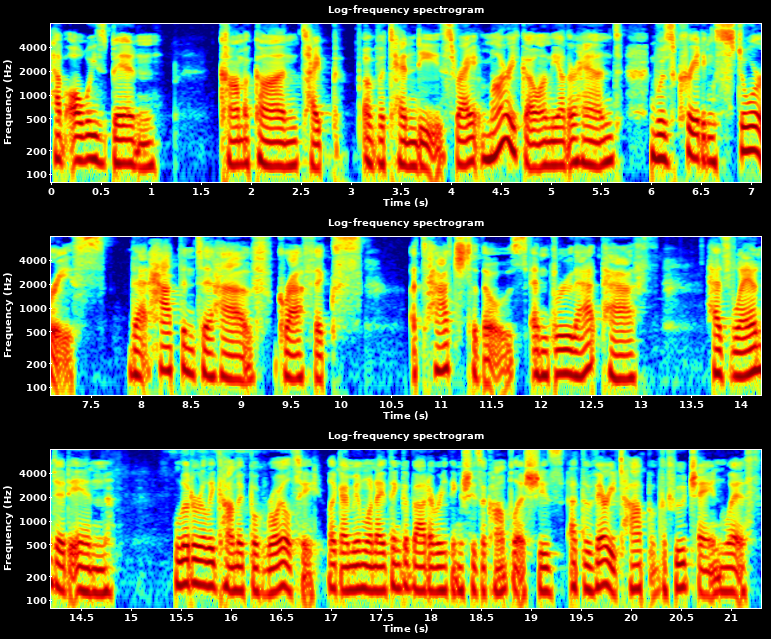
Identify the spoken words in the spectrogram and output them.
have always been Comic-Con type of attendees, right? Mariko on the other hand was creating stories that happened to have graphics attached to those and through that path has landed in literally comic book royalty. Like, I mean, when I think about everything she's accomplished, she's at the very top of the food chain with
